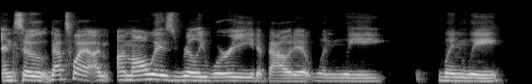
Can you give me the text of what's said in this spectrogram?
And so that's why i'm i'm always really worried about it when we when we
